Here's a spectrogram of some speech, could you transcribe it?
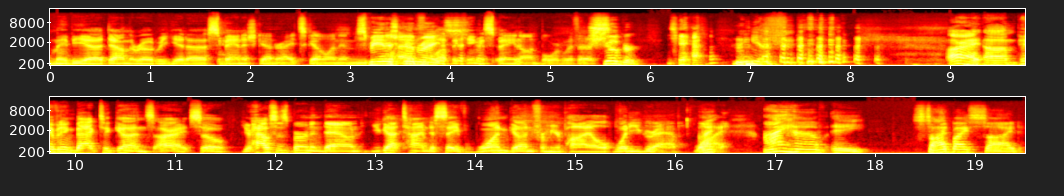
Well, maybe uh, down the road we get uh, Spanish gun rights going, and Spanish we'll have- gun we'll rights. have the King of Spain on board with us. Sugar. Yeah. yeah. All right. Um, pivoting back to guns. All right. So your house is burning down. You got time to save one gun from your pile. What do you grab? Why? I have a side by side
